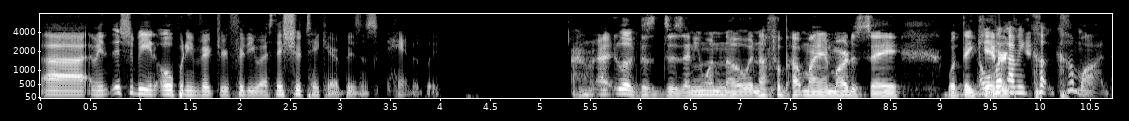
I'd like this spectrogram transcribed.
Uh, I mean, this should be an opening victory for the U.S. They should take care of business handedly. I don't, I, look, does does anyone know enough about Myanmar to say what they can? Oh, but, I mean, c- come on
